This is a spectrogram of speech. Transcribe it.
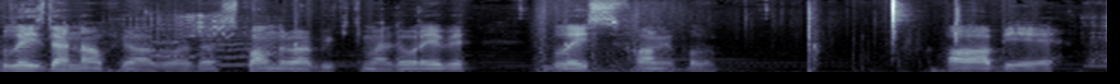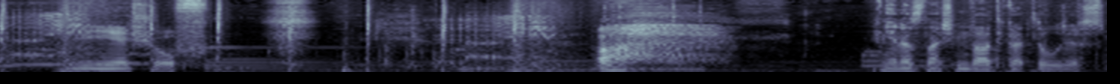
Blaze'ler ne yapıyor abi orada? Spawner var büyük ihtimalle. Oraya bir Blaze farm yapalım. Abi. Niye şov? ah. En azından şimdi daha dikkatli olacağız.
